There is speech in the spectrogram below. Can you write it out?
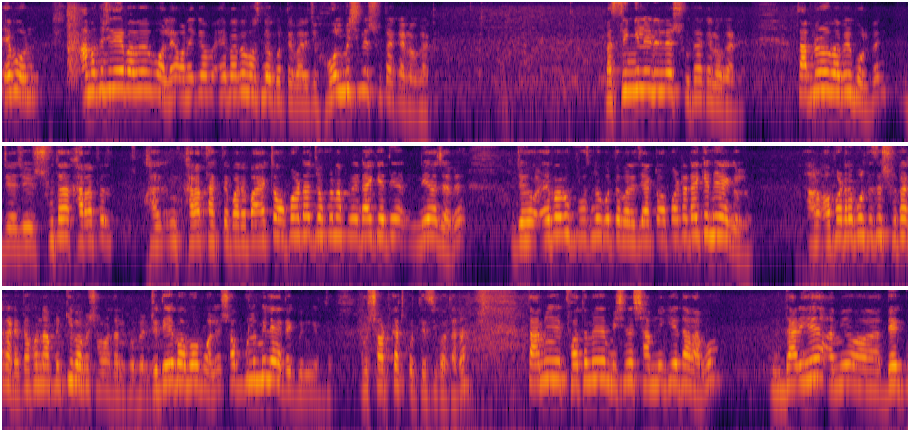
এবং আমাকে যদি এভাবে বলে, অনেকে এভাবে প্রশ্ন করতে পারে যে হোল মেশিনের সুতা কেন কাটে? বা সিঙ্গেল নিডেলের সুতা কেন কাটে? তা আপনারা ওইভাবেই বলবেন যে যে সুতা খারাপের খারাপ থাকতে পারে বা একটা অপারেটার যখন আপনি ডাইকে নেওয়া যাবে, যে এভাবে প্রশ্ন করতে পারে যে, একটা অপারেটার ডাইকে নিয়ে গেলো, আর অপারেটার বলতেছে সুতা কাটে, তখন আপনি কীভাবে সমাধান করবেন? যদি এভাবেও বলে, সবগুলো মিলিয়ে দেখবেন কিন্তু, আমি শর্টকাট করতেছি কথাটা। তা আমি প্রথমে মেশিনের সামনে গিয়ে দাঁড়াবো, দাঁড়িয়ে আমি দেখব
